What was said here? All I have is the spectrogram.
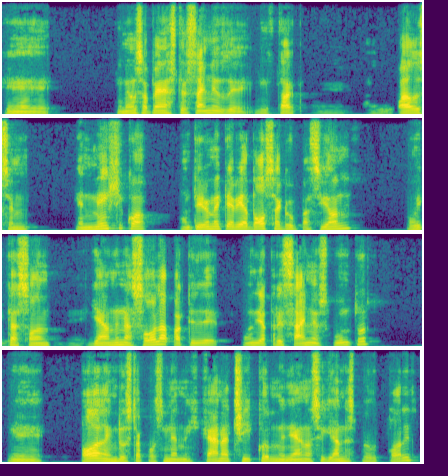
tenemos apenas tres años de, estar eh, agrupados en, México. Anteriormente había dos agrupaciones, ahorita son ya una sola, a partir de un día tres años juntos. Eh, toda la industria porcina mexicana, chicos, medianos y grandes productores.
